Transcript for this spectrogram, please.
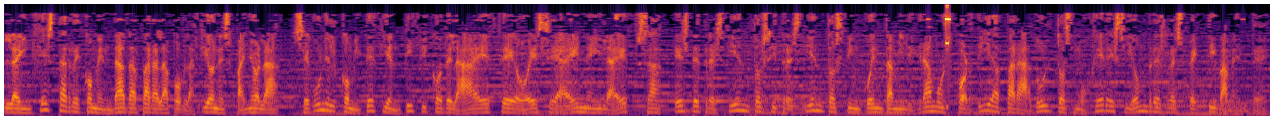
La ingesta recomendada para la población española, según el Comité Científico de la AECOSAN y la EFSA, es de 300 y 350 miligramos por día para adultos mujeres y hombres respectivamente.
